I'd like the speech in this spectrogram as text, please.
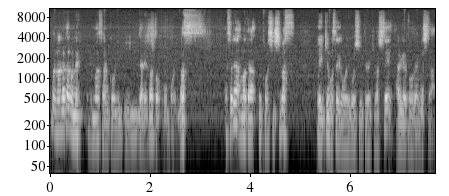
まあ、何らかのね、まあ、参考になればと思います。それではまた更新します。えー、今日も最後までご視聴いただきましてありがとうございました。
